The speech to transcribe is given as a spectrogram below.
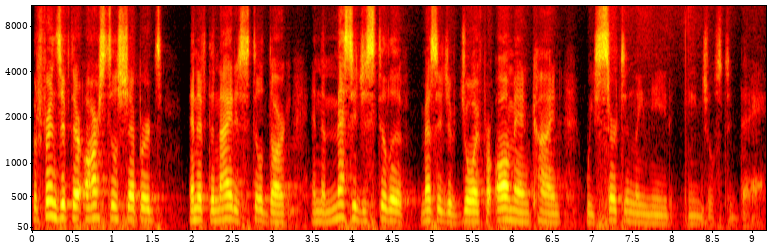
But, friends, if there are still shepherds, and if the night is still dark, and the message is still a message of joy for all mankind, we certainly need angels today.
